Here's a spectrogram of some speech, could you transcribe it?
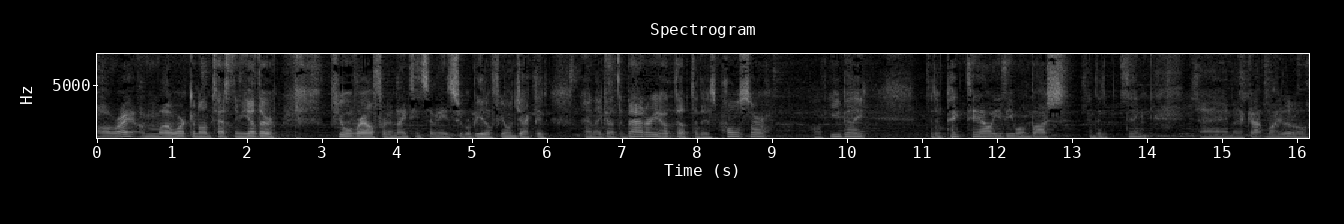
All right, I'm uh, working on testing the other fuel rail for the 1978 Super Beetle fuel injected. And I got the battery hooked up to this pulsar off eBay, to the pigtail EV1 Bosch into the thing. And I got my little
